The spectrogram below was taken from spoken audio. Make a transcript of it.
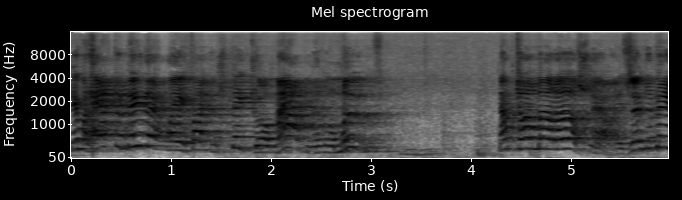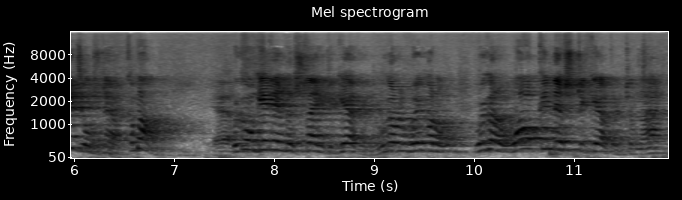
It would have to be that way if I can speak to a mountain and it'll move. I'm talking about us now, as individuals now. Come on. Yeah. We're going to get in this thing together. We're going to, we're going to, we're going to walk in this together tonight.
